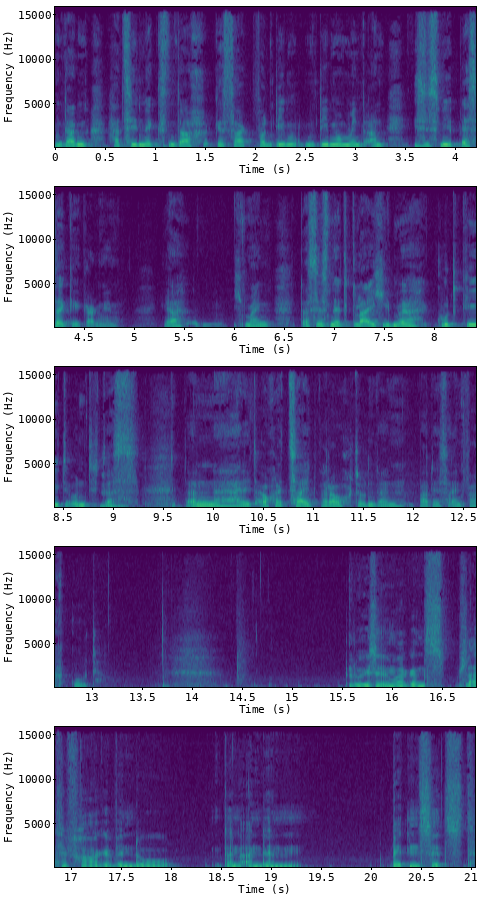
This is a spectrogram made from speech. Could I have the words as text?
Und dann hat sie nächsten Tag gesagt, von dem, von dem Moment an ist es mir besser gegangen. Ja, ich meine, dass es nicht gleich immer gut geht und dass dann halt auch eine Zeit braucht und dann war das einfach gut. Luise, mal ganz platte Frage, wenn du dann an den Betten sitzt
